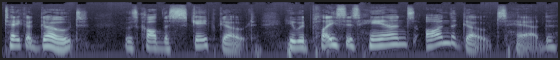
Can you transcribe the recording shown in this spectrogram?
take a goat, it was called the scapegoat. He would place his hands on the goat's head,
